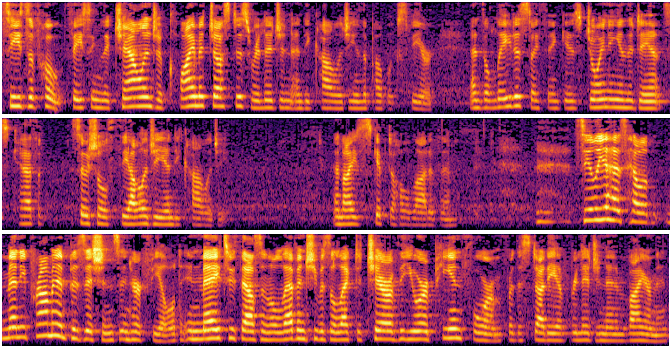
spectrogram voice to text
seeds of hope facing the challenge of climate justice, religion, and ecology in the public sphere. And the latest, I think, is joining in the dance Catholic social theology and ecology. And I skipped a whole lot of them. Celia has held many prominent positions in her field. In May 2011, she was elected chair of the European Forum for the Study of Religion and Environment.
